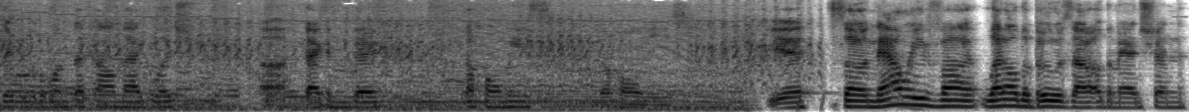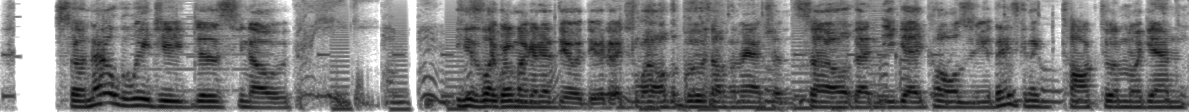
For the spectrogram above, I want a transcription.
They were the ones that found that glitch uh, back in the day. The homies. the homies. Yeah. So now we've uh, let all the boos out of the mansion. So now Luigi just, you know, he's like, what am I gonna do, dude? I just let all the boos out of the mansion. So then Ige calls you, then he's gonna talk to him again,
